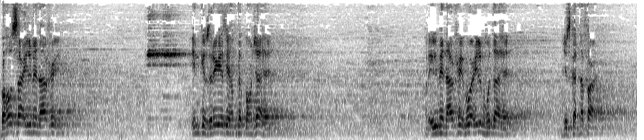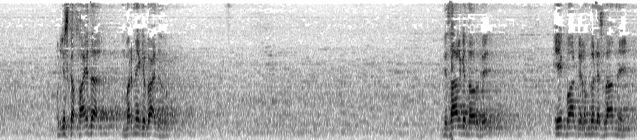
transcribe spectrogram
بہت سا علم نافع ان کے ذریعے سے ہم تک پہنچا ہے اور علم نافع وہ علم ہوتا ہے جس کا نفع اور جس کا فائدہ مرنے کے بعد ہو۔ مثال کے طور پہ ایک بار پیغمبر علیہ السلام نے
